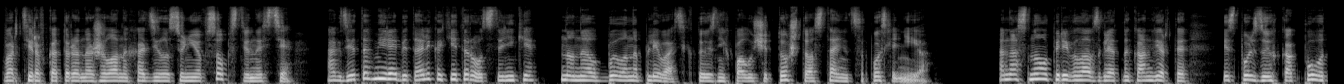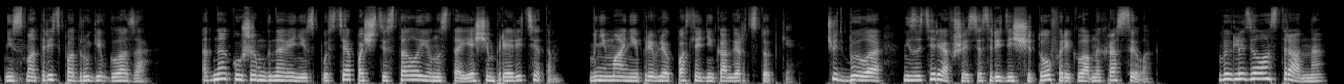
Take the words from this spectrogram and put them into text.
Квартира, в которой она жила, находилась у нее в собственности, а где-то в мире обитали какие-то родственники, но Нелл было наплевать, кто из них получит то, что останется после нее. Она снова перевела взгляд на конверты, используя их как повод не смотреть подруге в глаза. Однако уже мгновение спустя почти стало ее настоящим приоритетом. Внимание привлек последний конверт стопки — чуть было не затерявшийся среди счетов и рекламных рассылок. Выглядел он странно.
